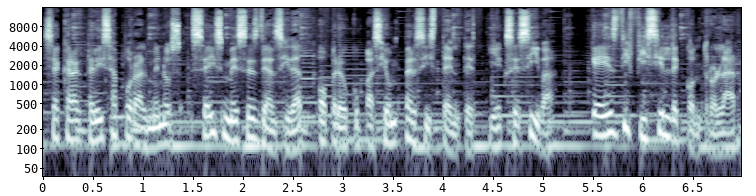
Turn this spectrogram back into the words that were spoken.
se caracteriza por al menos seis meses de ansiedad o preocupación persistente y excesiva que es difícil de controlar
